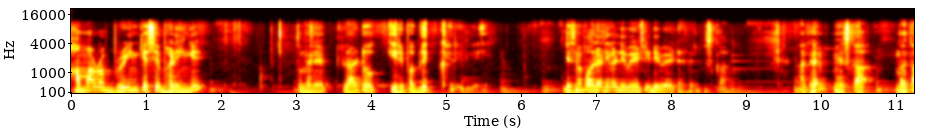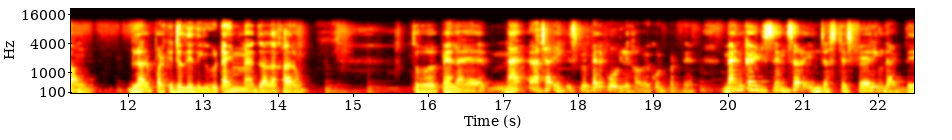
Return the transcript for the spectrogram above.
हमारा ब्रेन कैसे भरेंगे? तो मैंने प्लाटो की रिपब्लिक खरीद ली। जिसमें पॉलिटिकल डिबेट ही डिबेट है सिर्फ़ उसका। अगर मैं इसका बताऊँ ब्लर पढ़ के जल्दी जल्दी, क्योंकि टाइम मैं ज़्यादा खा रहा हूँ। तो पहला है मैं अच्छा एक इस पर पहले कोड लिखा हुआ है कोड पढ़ते हैं। Mankind censor injustice fearing that they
